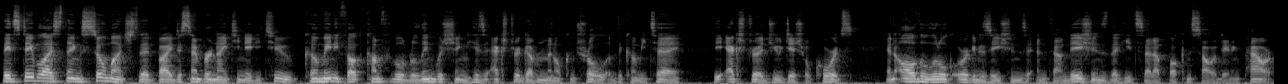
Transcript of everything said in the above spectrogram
They'd stabilized things so much that by December 1982, Khomeini felt comfortable relinquishing his extra governmental control of the Comité, the extra judicial courts, and all the little organizations and foundations that he'd set up while consolidating power.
